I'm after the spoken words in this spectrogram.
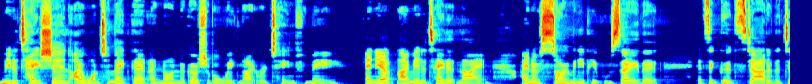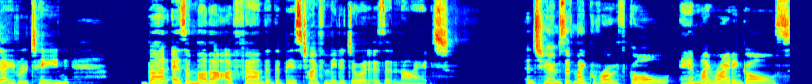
Meditation, I want to make that a non-negotiable weeknight routine for me. And yep, I meditate at night. I know so many people say that it's a good start of the day routine. But as a mother, I've found that the best time for me to do it is at night. In terms of my growth goal and my writing goals,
